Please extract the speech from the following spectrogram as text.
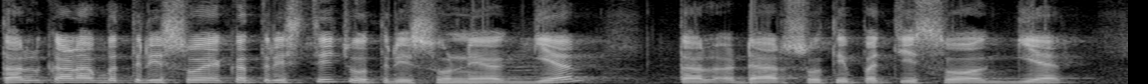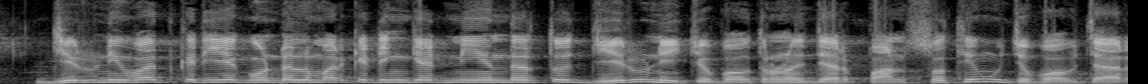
તલ કાળા બત્રીસો એકત્રીસથી ચોત્રીસો ને અગિયાર, તલ અઢારસોથી પચીસો અગિયાર. જીરુની વાત કરીએ ગોંડલ માર્કેટિંગ યાર્ડની અંદર તો જીરું નીચો ભાવ ત્રણ હજાર પાંચસોથી ઊંચો ભાવ ચાર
